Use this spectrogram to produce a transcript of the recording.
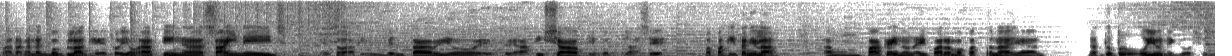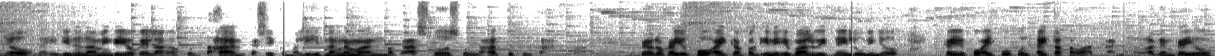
para ka nagbablog. Ito yung aking ah, signage, ito aking inventaryo, ito yung aking shop, yung ganong klase. Papakita lang. Ang pakay nun ay para mapatunayan na totoo yung negosyo nyo. Na hindi na namin kayo kailangan puntahan. Kasi kung maliit lang naman, magastos kung lahat pupuntahan pa. Pero kayo po ay kapag ini-evaluate na yung loan ninyo, kayo po ay pupunta ay tatawagan. Tawagan kayo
